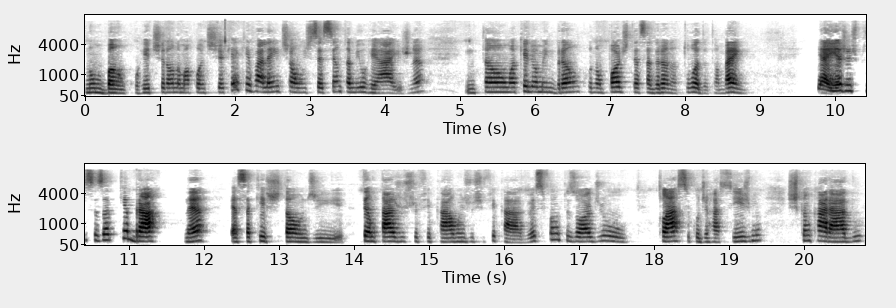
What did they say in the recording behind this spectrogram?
num banco, retirando uma quantia que é equivalente a uns 60 mil reais, né? Então, aquele homem branco não pode ter essa grana toda também? E aí a gente precisa quebrar, né? Essa questão de tentar justificar o injustificável. Esse foi um episódio clássico de racismo, escancarado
